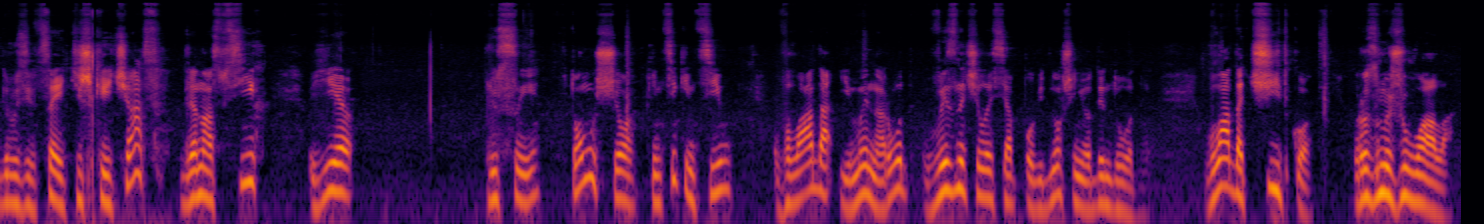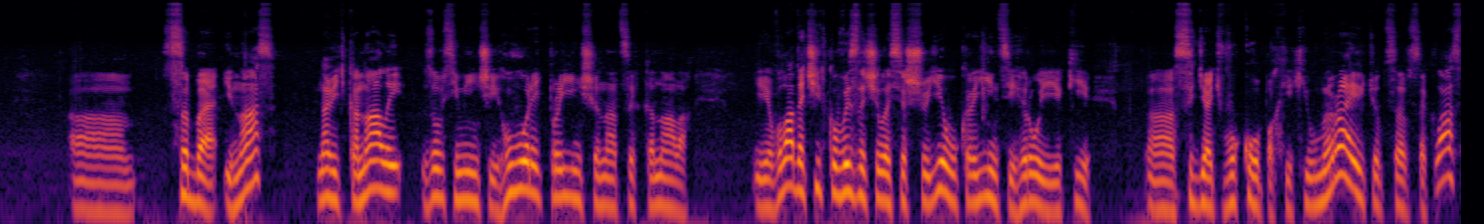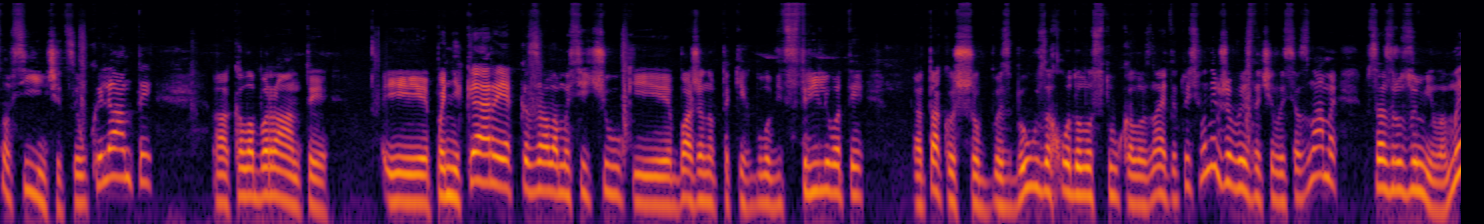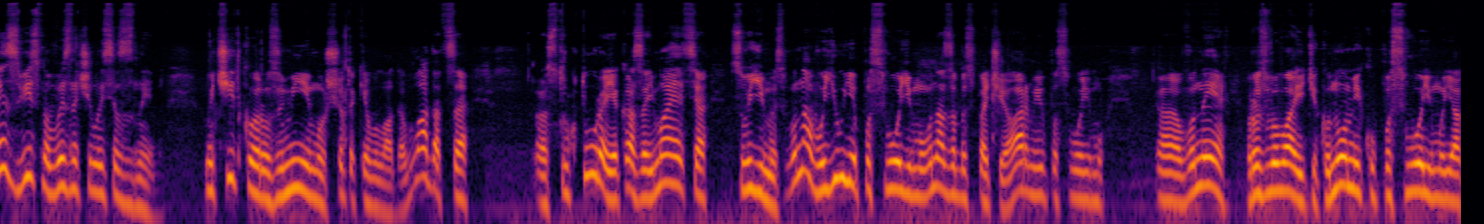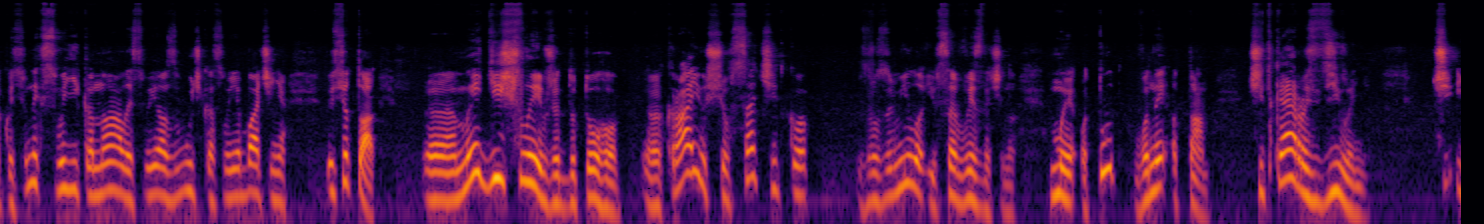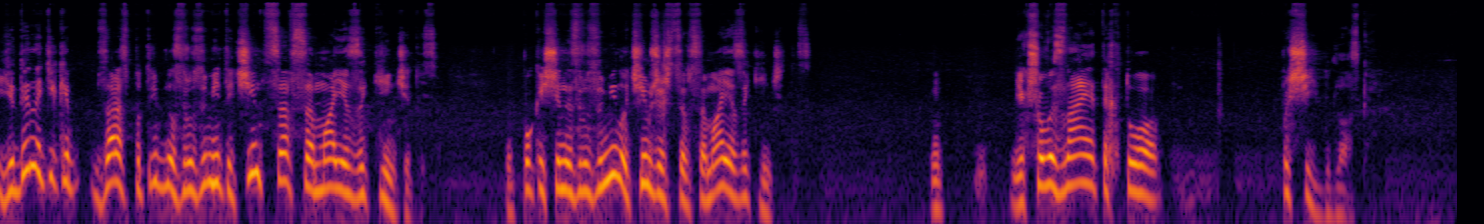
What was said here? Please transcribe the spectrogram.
друзі, в цей тяжкий час для нас всіх є плюси в тому, що в кінці кінців влада і ми, народ, визначилися по відношенню один до одного. Влада чітко розмежувала е, себе і нас, навіть канали зовсім інші, говорять про інше на цих каналах. І влада чітко визначилася, що є українці, герої, які сидять в окопах, які вмирають. Оце все класно. Всі інші це ухилянти, е, колаборанти і панікери, як казала Мосійчук, і бажано б таких було відстрілювати. Також щоб СБУ заходило, стукало. Знаєте, тобто вони вже визначилися з нами, все зрозуміло. Ми, звісно, визначилися з ними. Ми чітко розуміємо, що таке влада. Влада це е, структура, яка займається своїми. Вона воює по-своєму, вона забезпечує армію по-своєму. Е, Вони розвивають економіку по-своєму якось. У них свої канали, своя озвучка, своє бачення. Тобто, отак. Е, Ми дійшли вже до того е, краю, що все чітко зрозуміло і все визначено. Ми отут, вони отам. Чітке розділення. Єдине тільки зараз потрібно зрозуміти, чим це все має закінчитися. Поки ще не зрозуміло, чим же ж це все має закінчитися. Якщо ви знаєте, хто, пишіть, будь ласка.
